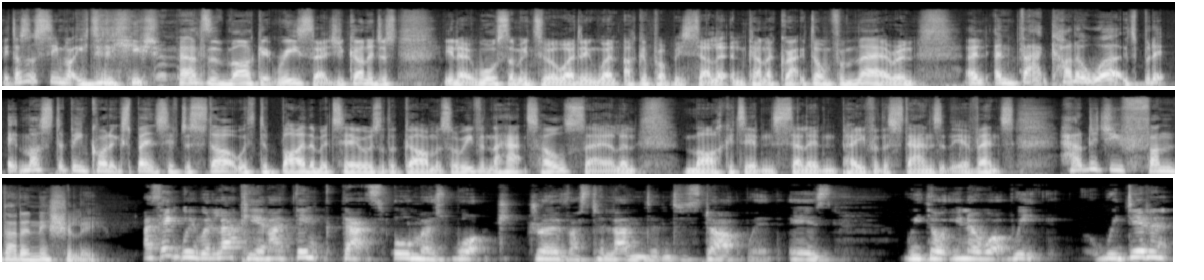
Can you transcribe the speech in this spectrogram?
it doesn't seem like you did a huge amount of market research. You kind of just, you know, wore something to a wedding, went, I could probably sell it, and kind of cracked on from there. And and and that kind of worked. But it, it must have been quite expensive to start with to buy the materials or the garments or even the hats wholesale and market it and sell it and pay for the stands at the events. How did you fund that initially? I think we were lucky, and I think that's almost what drove us to London to start with. Is we thought, you know what, we we didn't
